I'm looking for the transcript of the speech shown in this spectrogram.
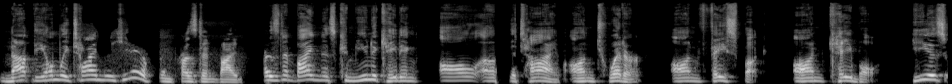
not the only time we hear from President Biden. President Biden is communicating all of the time on Twitter, on Facebook, on cable. He is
